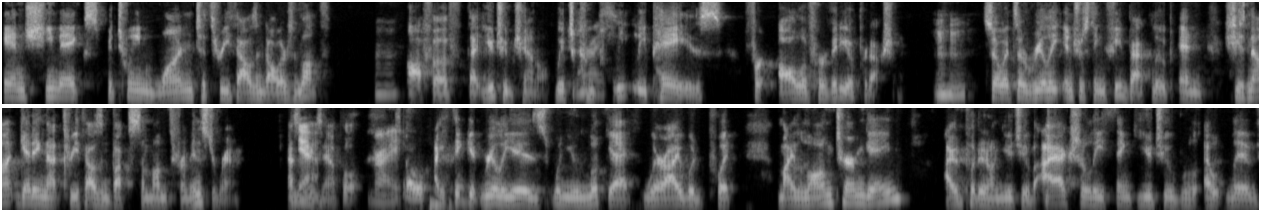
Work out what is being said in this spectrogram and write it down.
and she makes between one to three thousand dollars a month mm-hmm. off of that YouTube channel, which nice. completely pays for all of her video production. Mm-hmm. So it's a really interesting feedback loop, and she's not getting that three thousand bucks a month from Instagram, as yeah. an example. Right. So I think it really is when you look at where I would put my long term game, I would put it on YouTube. I actually think YouTube will outlive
